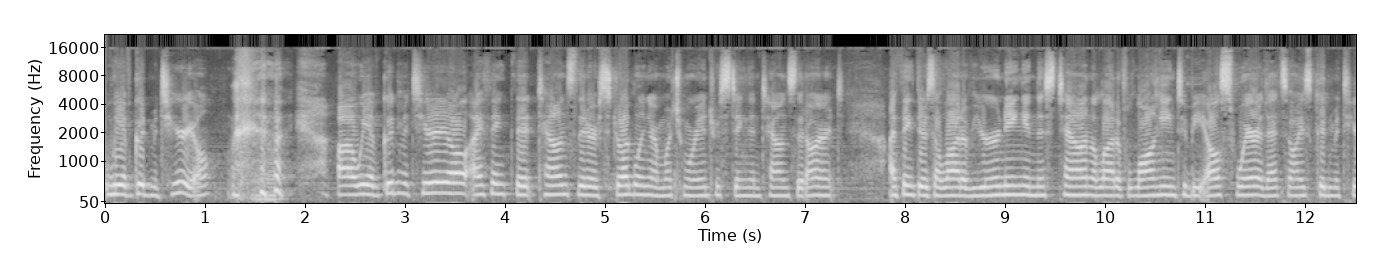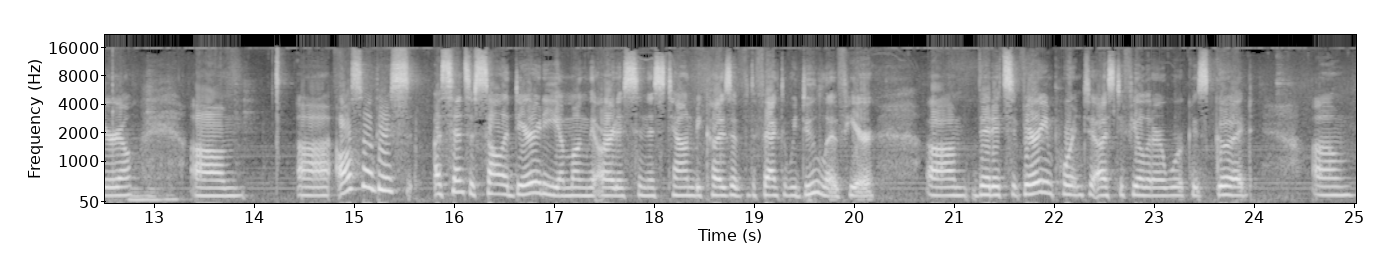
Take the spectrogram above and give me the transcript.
We have good material. Yeah. uh, we have good material. I think that towns that are struggling are much more interesting than towns that aren't. I think there's a lot of yearning in this town, a lot of longing to be elsewhere. That's always good material. Mm -hmm. um, uh, also, there's a sense of solidarity among the artists in this town because of the fact that we do live here. Um, that it's very important to us to feel that our work is good. Um,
